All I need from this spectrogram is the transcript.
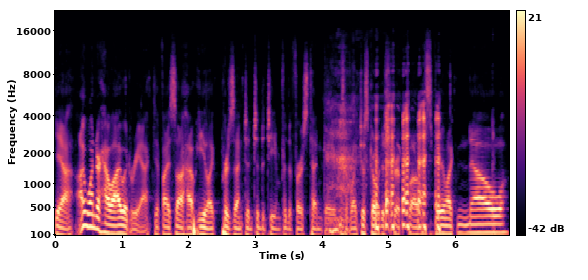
Yeah, I wonder how I would react if I saw how he like presented to the team for the first ten games of like just going to strip clubs, being like, no,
